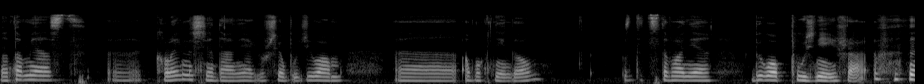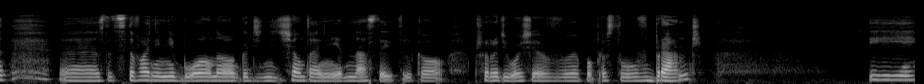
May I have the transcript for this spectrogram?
Natomiast e, kolejne śniadanie, jak już się obudziłam e, obok niego, zdecydowanie było późniejsze. e, zdecydowanie nie było ono o godzinie 10 ani 11, tylko przerodziło się w, po prostu w brunch. I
